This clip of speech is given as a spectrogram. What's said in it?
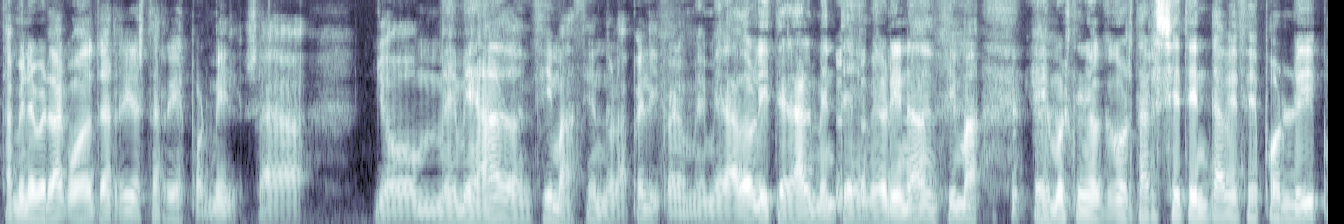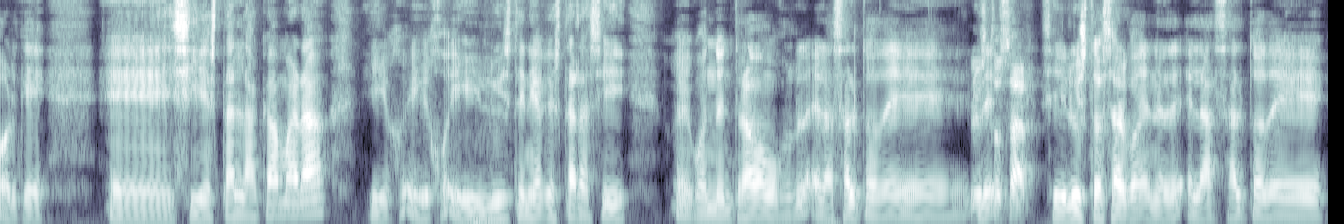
también es verdad cuando te ríes, te ríes por mil. O sea, yo me he meado encima haciendo la peli, pero me he meado literalmente, me he orinado encima. Hemos tenido que cortar 70 veces por Luis porque eh, si está en la cámara y, Luis tenía que estar así eh, cuando entrábamos el asalto de... Luis Tosar. sí, Luis Tosar, en el asalto de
